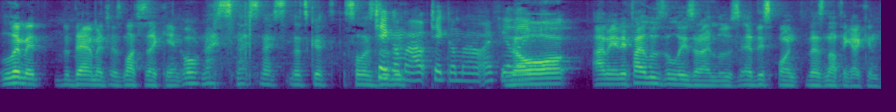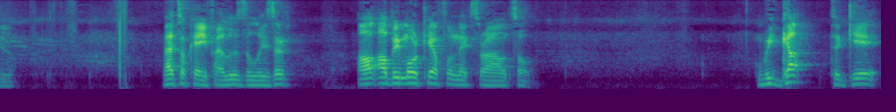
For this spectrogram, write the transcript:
limit the damage as much as I can. Oh, nice, nice, nice. That's good. So let's Take the- out. Take them out. I feel like. No, I mean, if I lose the lizard, I lose. At this point, there's nothing I can do. That's okay if I lose the lizard. I'll, I'll be more careful next round. So we got to get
